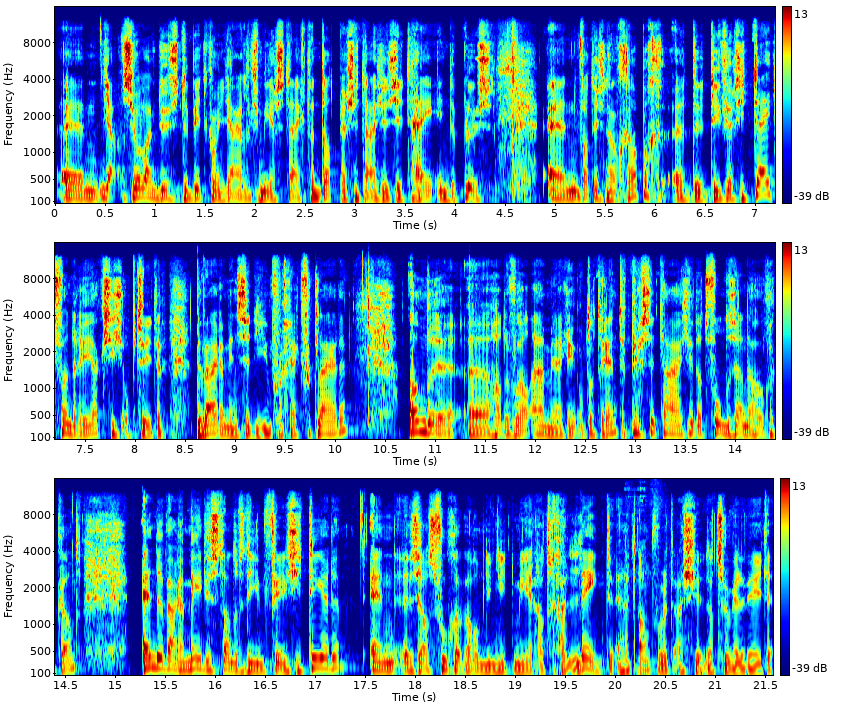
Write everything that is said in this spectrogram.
En ja, zolang dus de bitcoin jaarlijks meer stijgt dan dat percentage, zit hij in de plus. En wat is nou grappig? Eh, De diversiteit van de reacties op Twitter. Er waren mensen die hem voor gek verklaarden. Anderen eh, hadden vooral aanmerking op dat rentepercentage. Dat vonden ze aan de hoge kant. En er waren medestanders die hem feliciteerden. En eh, zelfs vroegen waarom hij niet meer had geleend. En het antwoord, als je dat zou willen weten,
